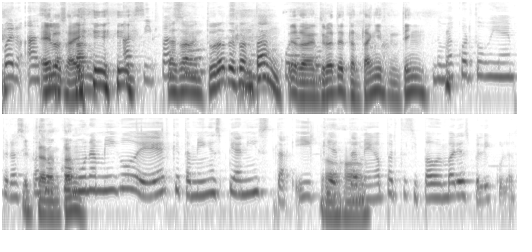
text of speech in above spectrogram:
Bueno, así, pasó. Las aventuras de Tantán. Las aventuras de Tantán y Tintín. No me acuerdo bien, pero así pasó con un amigo de él que también es pianista y que también ha participado en varias películas.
